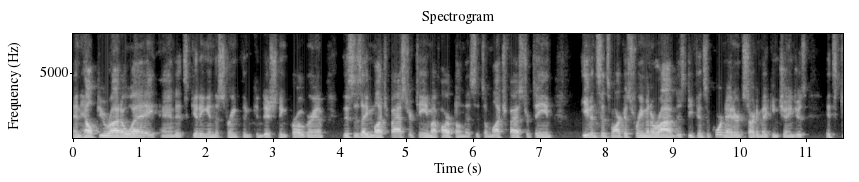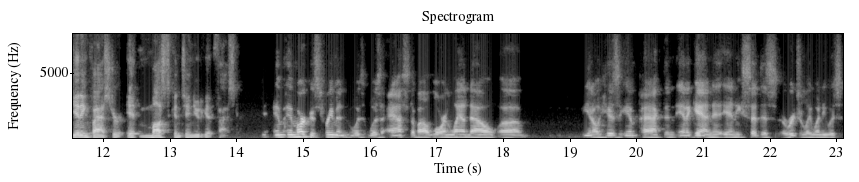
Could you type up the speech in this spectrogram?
and help you right away? And it's getting in the strength and conditioning program. This is a much faster team. I've harped on this. It's a much faster team. Even since Marcus Freeman arrived as defensive coordinator and started making changes, it's getting faster. It must continue to get faster. And, and Marcus Freeman was was asked about Loren Landow. Uh, you know his impact and and again and he said this originally when he was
